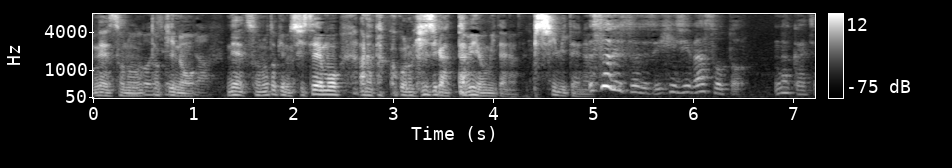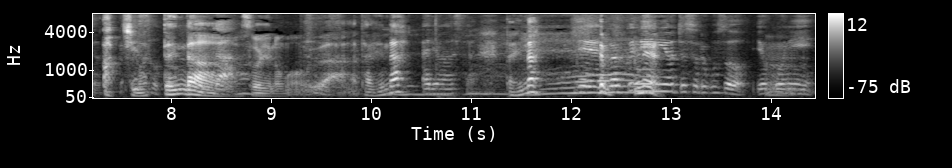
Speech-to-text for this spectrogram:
ねその時のねその時の姿勢もあなたここの肘がダメよみたいな。ピシッみたいな。そうですそうです。肘は外中じゃあ決まってんだ。外そういうのも。そううわー大変だ。ありました。大変だ。で学年によってそれこそ横に、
